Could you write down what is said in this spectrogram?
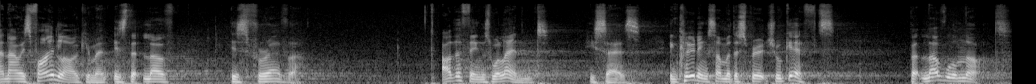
And now his final argument is that love is forever. Other things will end, he says, including some of the spiritual gifts. But love will not.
